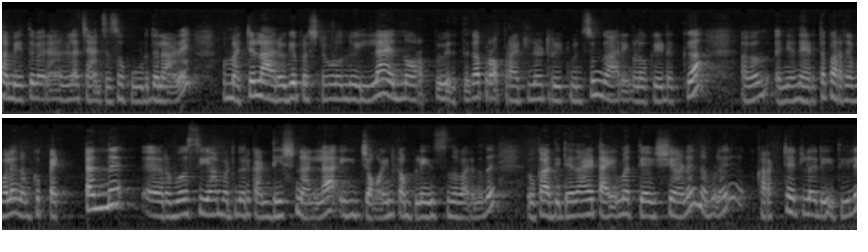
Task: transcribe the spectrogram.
സമയത്ത് വരാനുള്ള ചാൻസസ് കൂടുതലാണ്. അപ്പം മറ്റുള്ള ആരോഗ്യ പ്രശ്നങ്ങളൊന്നും ഇല്ല എന്ന് ഉറപ്പ് വരുത്തുക പ്രോപ്പറായിട്ടുള്ള ട്രീറ്റ്മെന്റ്സും കാര്യങ്ങളൊക്കെ എടുക്കുക. അപ്പം ഞാൻ നേരത്തെ പറഞ്ഞ പോലെ നമുക്ക് പെട്ടെന്ന് റിവേഴ്സ് ചെയ്യാൻ പറ്റുന്ന ഒരു കണ്ടീഷൻ അല്ല ഈ ജോയിന്റ് കംപ്ലയിൻസ് എന്ന് പറയുന്നത്. നമുക്ക് അതിന്റേതായ ടൈം അത്യാവശ്യമാണ്. നമ്മൾ കറക്റ്റായിട്ടുള്ള രീതിയിൽ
